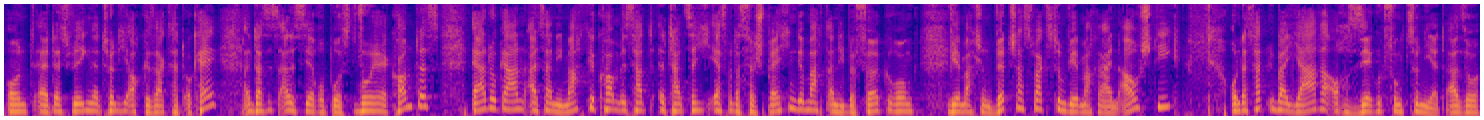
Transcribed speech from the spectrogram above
und äh, deswegen natürlich auch gesagt hat, okay, das ist alles sehr robust. Woher kommt es? Erdogan, als er an die Macht gekommen ist, hat äh, tatsächlich tatsächlich erstmal das Versprechen gemacht an die Bevölkerung, wir machen Wirtschaftswachstum, wir machen einen Aufstieg. Und das hat über Jahre auch sehr gut funktioniert. Also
